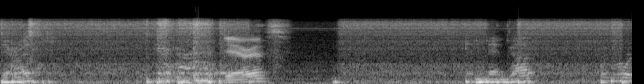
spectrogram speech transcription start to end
Darius, Darius? and then God, Lord,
